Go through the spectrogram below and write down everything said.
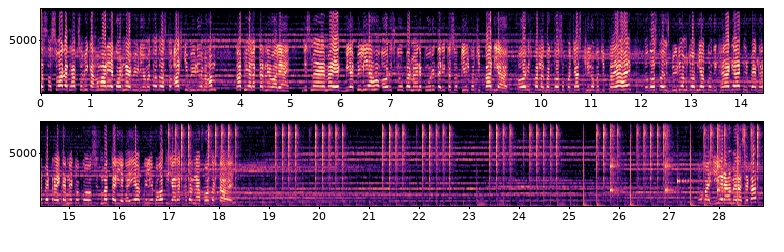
दोस्तों, स्वागत है आप सभी का हमारे एक और नए वीडियो में। तो दोस्तों, आज की वीडियो में हम काफ़ी अलग करने वाले हैं, जिसमें मैं एक बी लिया हूँ और इसके ऊपर मैंने पूरी तरीके से कील को चिपका दिया है और इस पर लगभग 250 किलो को चिपकाया है। तो दोस्तों, इस वीडियो में जो भी आपको दिखाया गया है, कृपया घर पे ट्राई करने की कोशिश मत करिएगा। ये आपके लिए बहुत ही ज़्यादा खतरनाक हो सकता है। तो भाई, ये रहा मेरा सेटअप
